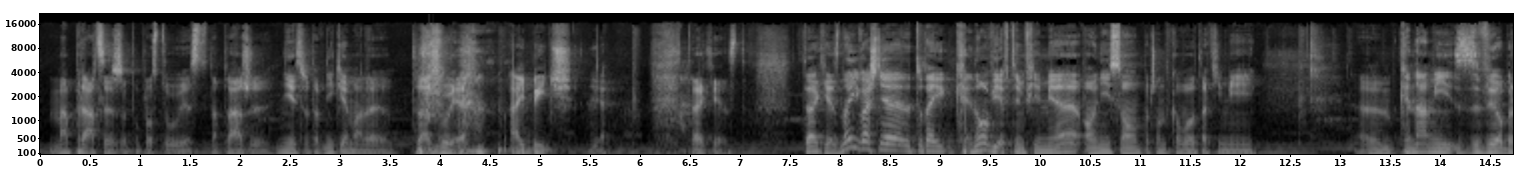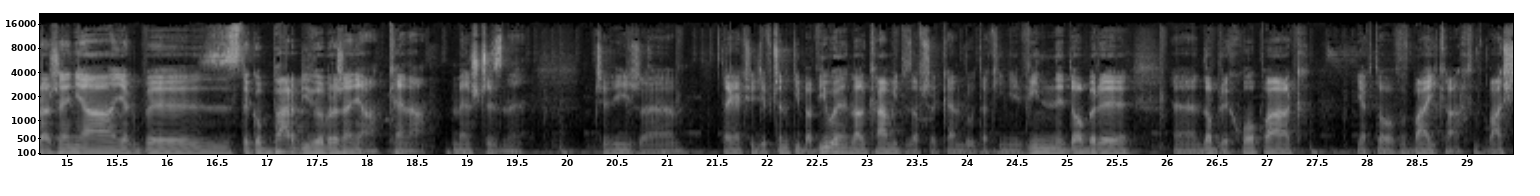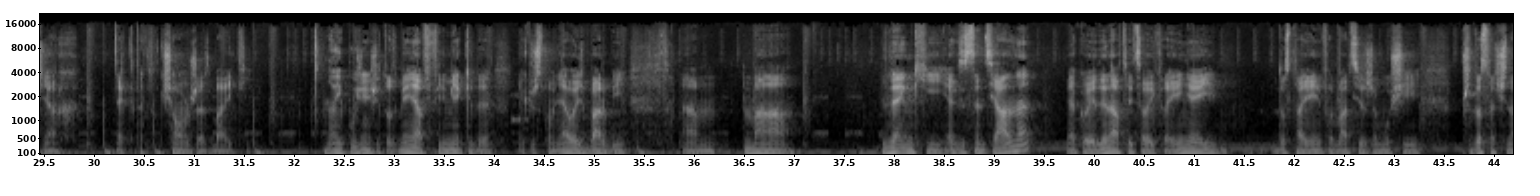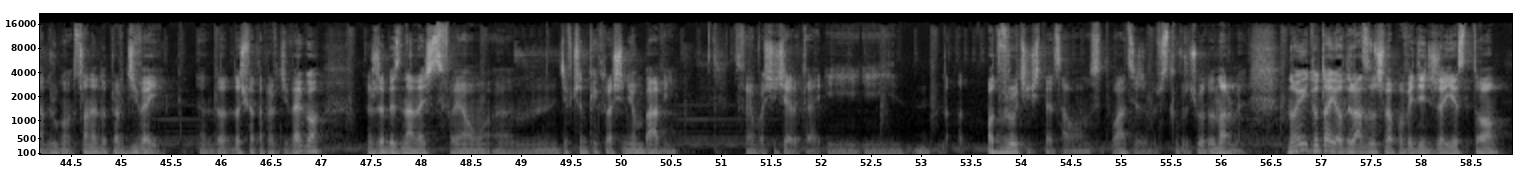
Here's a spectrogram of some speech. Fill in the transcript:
ma pracę, że po prostu jest na plaży, nie jest ratownikiem, ale plażuje. I beach. Nie. Tak jest. Tak jest. No i właśnie tutaj Kenowie w tym filmie, oni są początkowo takimi Kenami z wyobrażenia, jakby z tego Barbie wyobrażenia Kena, mężczyzny. Czyli, że tak jak się dziewczynki bawiły lalkami, to zawsze Ken był taki niewinny, dobry, e, dobry chłopak, jak to w bajkach, w baśniach, jak taki książę z bajki. No i później się to zmienia w filmie, kiedy, jak już wspomniałeś, Barbie em, ma lęki egzystencjalne jako jedyna w tej całej krainie i dostaje informację, że musi przedostać się na drugą stronę do prawdziwej, do, do świata prawdziwego, żeby znaleźć swoją em, dziewczynkę, która się nią bawi, swoją właścicielkę i, i odwrócić tę całą sytuację, żeby wszystko wróciło do normy. No i tutaj od razu trzeba powiedzieć, że jest to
